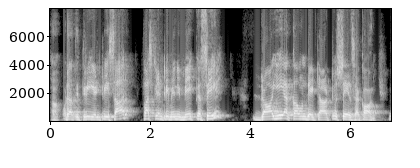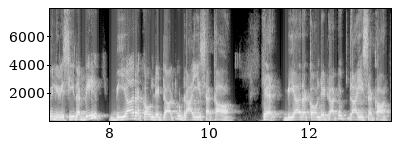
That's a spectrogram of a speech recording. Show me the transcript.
What are the three entries are? First entry when you make the sale, draw drawee account data to sales account. When you receive the bill, BR account data to draw drawee's account. Here, BR account data to draw drawee's account.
